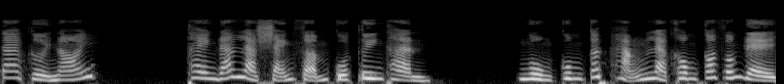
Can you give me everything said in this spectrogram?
Ta cười nói. Than đá là sản phẩm của Tuyên Thành. Nguồn cung cấp hẳn là không có vấn đề.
